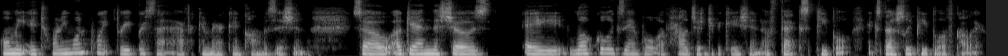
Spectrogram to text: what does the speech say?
only a 21.3% African American composition. So, again, this shows a local example of how gentrification affects people, especially people of color.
